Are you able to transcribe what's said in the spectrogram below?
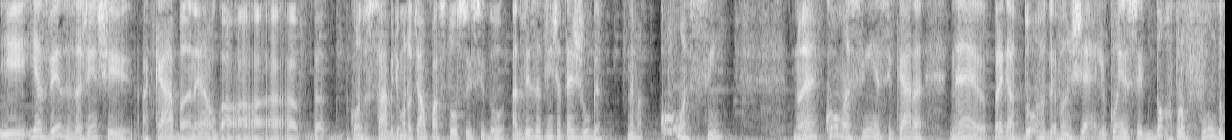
E, e às vezes a gente acaba, né, a, a, a, quando sabe de uma notícia, ah, um pastor suicidou, às vezes a gente até julga, né, mas como assim? Não é? Como assim esse cara, né, pregador do evangelho, conhecedor profundo,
